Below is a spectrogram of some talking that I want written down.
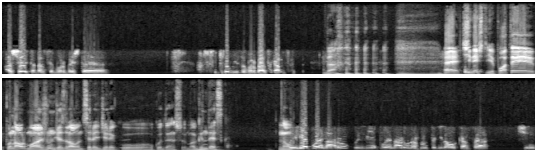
așa este, dar se vorbește... Ar fi trebuit să vorbească altfel. Da. e, cine știe, poate până la urmă ajungeți la o înțelegere cu, cu dânsul, mă gândesc. Nu? Cu Ilie Poenaru, cu Ilie Poenaru ne-am întâlnit la o cafea și în,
